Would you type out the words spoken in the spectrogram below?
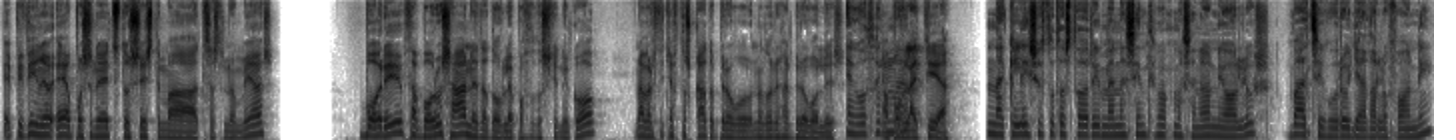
επειδή είναι ε, όπως είναι έτσι το σύστημα της αστυνομίας, μπορεί, θα μπορούσε άνετα το βλέπω αυτό το σκηνικό να βρεθεί και αυτός κάτω πυροβο- να τον είχαν πυροβολήσει. Εγώ θέλω Από να, βλακεία. να κλείσω αυτό το story με ένα σύνθημα που μας ενώνει όλους. Μπάτσι γουρούνια δολοφόνη.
